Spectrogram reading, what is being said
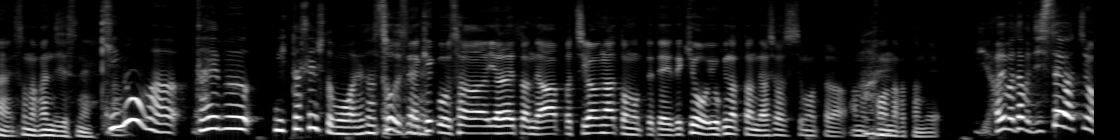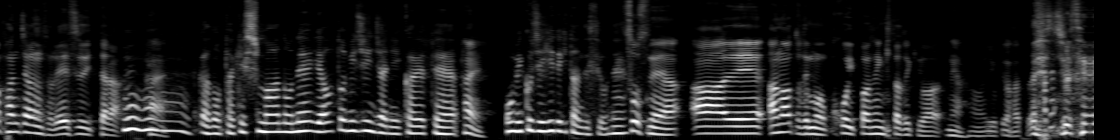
はい、そんな感じですね。昨日はだいぶ新田選手ともあれだったんそうですね、結構差やられたんで、あやっぱ違うなと思ってて、で、今日良くなったんで足合わせしてもらったら、あの、はい変わんなかったんで。いやあでも多分実際はあっちもパンチあるんですよ、レース行ったら。うんうんはい。うんあの竹島のね八乙女神社に行かれてはい。おみくじ引いてきたんですよね。そうですね。あれ、あの後でも、ここ一般戦来た時はね、あの、良くなかったです。抽選。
